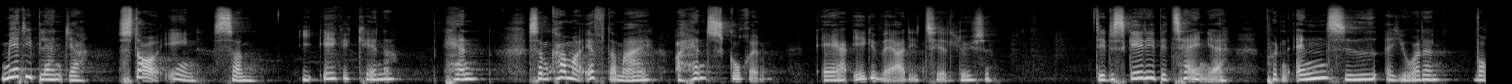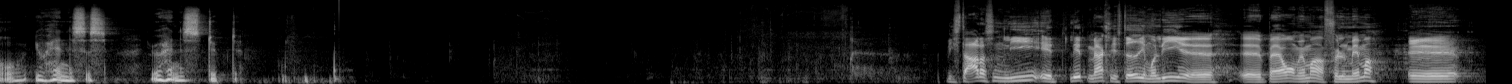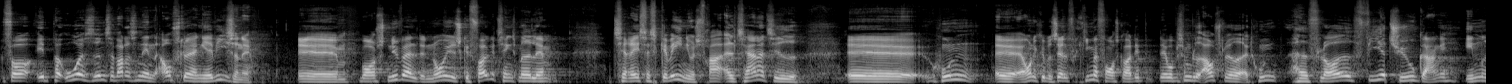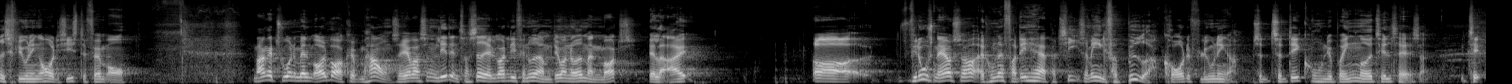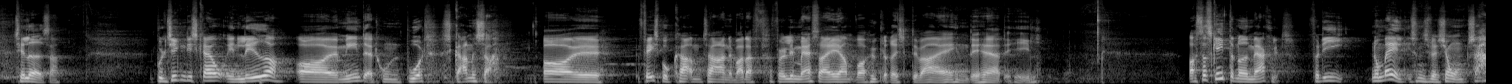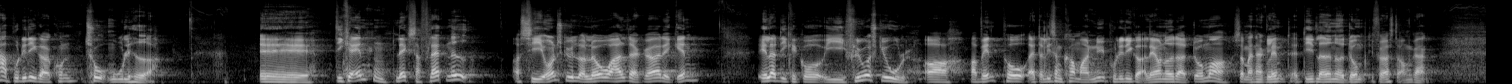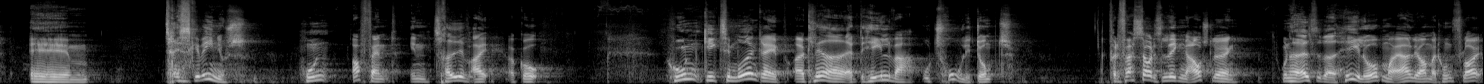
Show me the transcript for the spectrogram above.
Midt i blandt jer står en, som I ikke kender. Han, som kommer efter mig, og hans skorem er jeg ikke værdig til at løse. Det, det skete i Betania på den anden side af Jordan, hvor Johannes, Johannes døbte. Vi starter sådan lige et lidt mærkeligt sted. I må lige øh, øh, bære over med mig og følge med mig. Øh, for et par uger siden, så var der sådan en afsløring i aviserne. Øh, vores nyvalgte nordjyske folketingsmedlem, Teresa Scavenius fra Alternativet, øh, hun øh, er ovenikøbet selv klimaforsker, og det, det var simpelthen blevet afsløret, at hun havde fløjet 24 gange indrigsflyvning over de sidste fem år. Mange af turene mellem Aalborg og København, så jeg var sådan lidt interesseret. Jeg ville godt lige finde ud af, om det var noget, man måtte eller ej. Og fidusen er jo så, at hun er fra det her parti, som egentlig forbyder korte flyvninger. Så, så det kunne hun jo på ingen måde tiltage sig, til, tillade sig. Politikken de skrev en leder og øh, mente, at hun burde skamme sig. Og øh, Facebook-kommentarerne var der selvfølgelig masser af om, hvor hyggelig det var af hende, det her det hele. Og så skete der noget mærkeligt, fordi normalt i sådan en situation, så har politikere kun to muligheder. Øh, de kan enten lægge sig fladt ned og sige undskyld og love aldrig at gøre det igen, eller de kan gå i flyverskjul og, og vente på, at der ligesom kommer en ny politiker og laver noget, der er dummere, så man har glemt, at de lavede noget dumt i første omgang. Øhm, Therese Scavenius, hun opfandt en tredje vej at gå. Hun gik til modangreb og erklærede, at det hele var utrolig dumt. For det første så var det slet ikke en afsløring. Hun havde altid været helt åben og ærlig om, at hun fløj,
